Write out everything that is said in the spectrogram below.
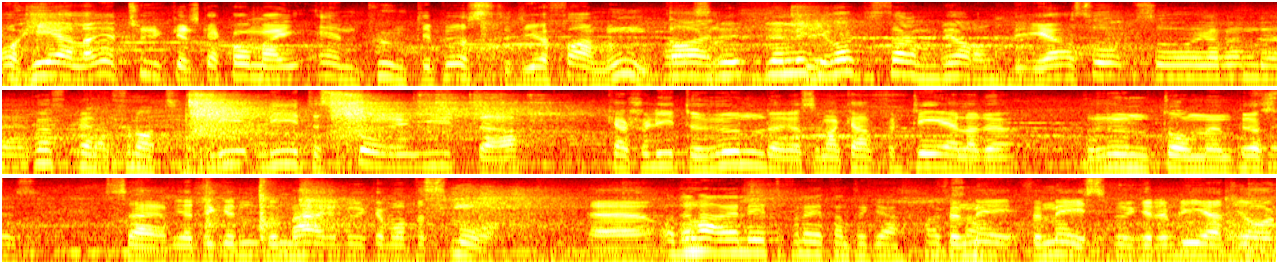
och hela det trycket ska komma i en punkt i bröstet, det gör fan ont Ja, alltså. det, den ligger rakt i stjärnan, det gör den. Ja så, så jag vet inte, Bröstbenet, förlåt. li, lite större yta, kanske lite rundare så man kan fördela det runt om en bröst. Precis. Så här, jag tycker de här brukar vara för små. Eh, Och den här är lite för liten tycker jag. Också. För mig, för mig så brukar det bli att jag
